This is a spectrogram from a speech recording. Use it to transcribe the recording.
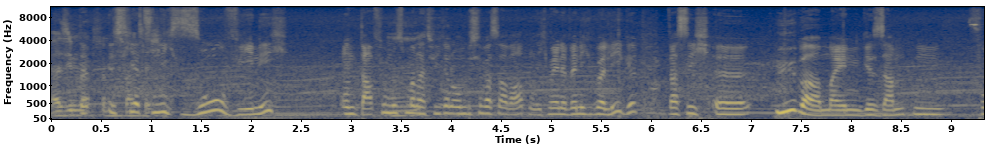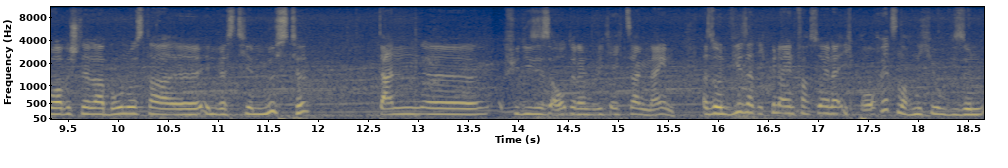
ja, 725. das ist jetzt nicht so wenig. Und dafür muss man mhm. natürlich dann auch ein bisschen was erwarten. Ich meine, wenn ich überlege, dass ich äh, über meinen gesamten Vorbestellerbonus da äh, investieren müsste, dann äh, für dieses Auto, dann würde ich echt sagen, nein. Also und wie gesagt, ich bin einfach so einer, ich brauche jetzt noch nicht irgendwie so ein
